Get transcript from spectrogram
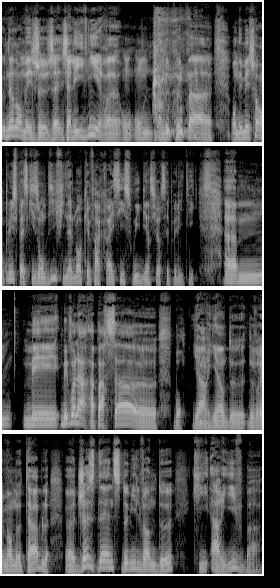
non, non, mais j'allais y venir. On, ne peut pas. On est méchant en plus parce qu'ils ont dit finalement que Far Cry 6, oui, bien sûr, c'est politique. mais, mais voilà, à part ça, bon, il n'y a rien de, vraiment notable. Just Dance 2022 qui arrive, bah,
